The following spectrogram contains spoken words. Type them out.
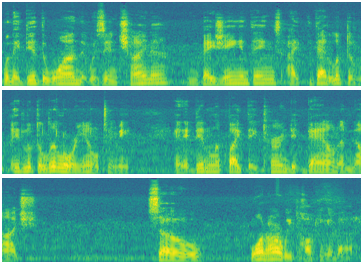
when they did the one that was in China, in Beijing and things. I that looked a, it looked a little Oriental to me, and it didn't look like they turned it down a notch. So, what are we talking about here?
